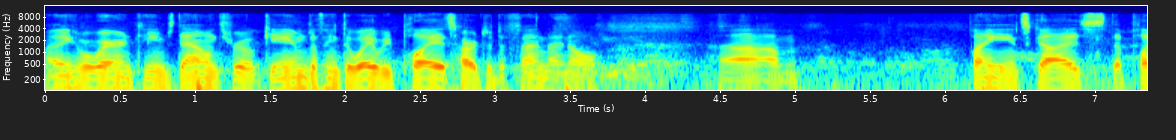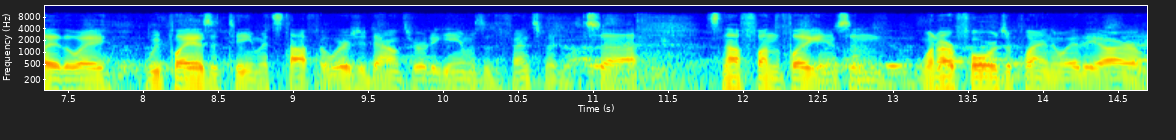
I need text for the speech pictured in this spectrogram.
I think we're wearing teams down throughout games. I think the way we play, it's hard to defend. I know um, playing against guys that play the way we play as a team, it's tough. It wears you down throughout a game as a defenseman. It's uh, it's not fun to play against. And when our forwards are playing the way they are,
